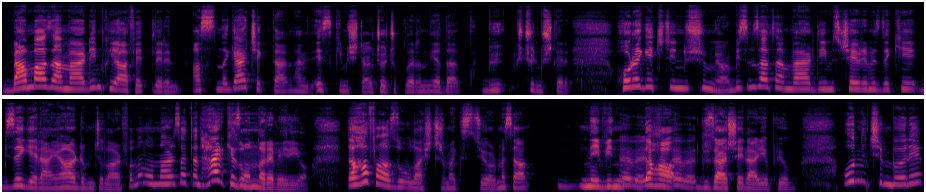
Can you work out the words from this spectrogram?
ben bazen verdiğim kıyafetlerin aslında gerçekten hani eskimişler çocukların ya da büyük küçülmüşleri hora geçtiğini düşünmüyorum. Bizim zaten verdiğimiz çevremizdeki bize gelen yardımcılar falan onlar zaten herkes onlara veriyor. Daha fazla ulaştırmak istiyorum. Mesela Nevin Evet, daha evet. güzel şeyler yapıyor. Onun için böyle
